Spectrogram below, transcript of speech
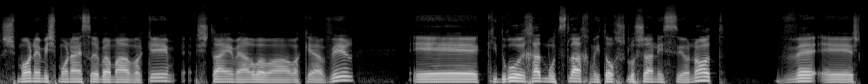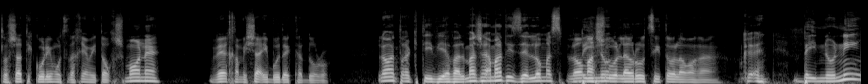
8 מ-18 במאבקים, 2 מ-4 במאבקי אוויר. אה, כדרור אחד מוצלח מתוך שלושה ניסיונות, ושלושה תיקולים מוצלחים מתוך שמונה, וחמישה עיבודי כדור. לא אטרקטיבי, אבל מה שאמרתי זה לא מספיק... לא משהו לרוץ איתו למראה. כן. בינוני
